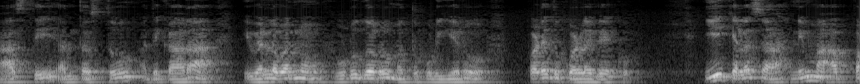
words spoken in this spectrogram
ಆಸ್ತಿ, ಅಂತಸ್ತು, ಅಧಿಕಾರ ಇವೆಲ್ಲವನ್ನು ಹುಡುಗರು ಮತ್ತು ಹುಡುಗಿಯರು ಪಡೆದುಕೊಳ್ಳಬೇಕು. ಈ ಕೆಲಸ ನಿಮ್ಮ ಅಪ್ಪ,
